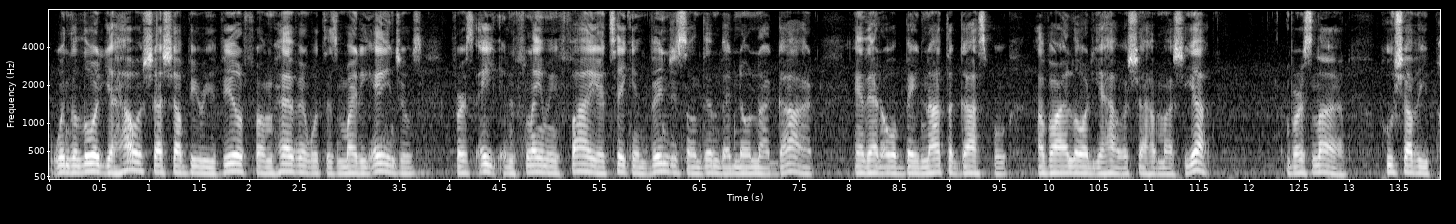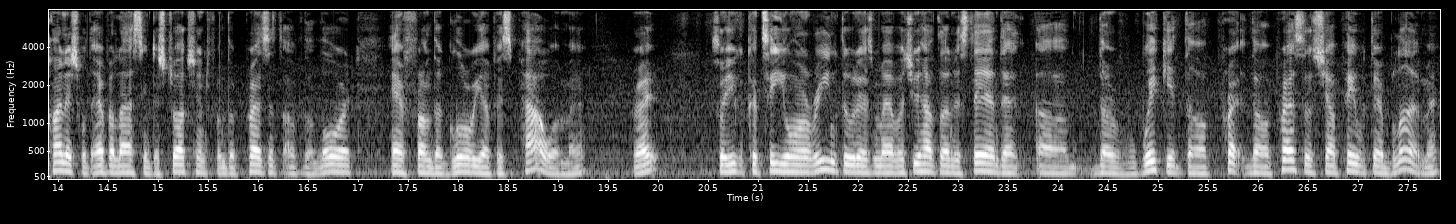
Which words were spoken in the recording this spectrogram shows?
when the Lord Yahushua shall be revealed from heaven with his mighty angels. Verse 8 In flaming fire, taking vengeance on them that know not God, and that obey not the gospel of our Lord Yahushua HaMashiach. Verse 9 Who shall be punished with everlasting destruction from the presence of the Lord and from the glory of his power, man. Right? So you can continue on reading through this, man, but you have to understand that um, the wicked, the oppre- the oppressors shall pay with their blood, man.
